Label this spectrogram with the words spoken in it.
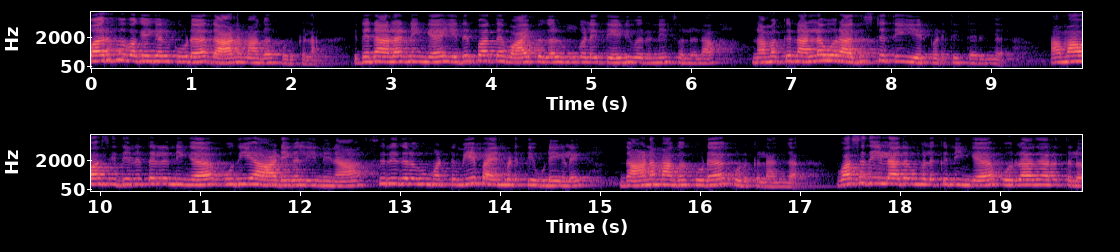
பருப்பு வகைகள் கூட தானமாக கொடுக்கலாம். இதனால் நீங்கள் எதிர்பார்த்த வாய்ப்புகள் உங்களை தேடி வரும்னே சொல்லலாம். நமக்கு நல்ல ஒரு அதிர்ஷ்டத்தை ஏற்படுத்தி தருங்க. அமாவாசை தினத்தில் நீங்கள் புதிய ஆடைகள் இல்லைன்னா சிறிதளவு மட்டுமே பயன்படுத்திய உடைகளை தானமாக கூட கொடுக்கலாங்க. வசதி இல்லாதவங்களுக்கு நீங்கள் பொருளாதாரத்தில்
